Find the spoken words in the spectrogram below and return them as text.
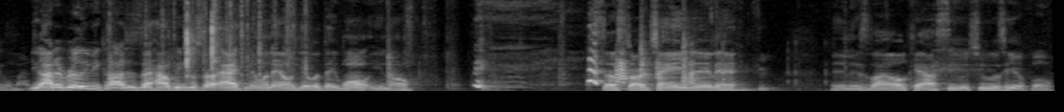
doing my You gotta really be cautious of how people start acting when they don't get what they want, you know. Stuff start changing and and it's like, okay, I see what you was here for.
